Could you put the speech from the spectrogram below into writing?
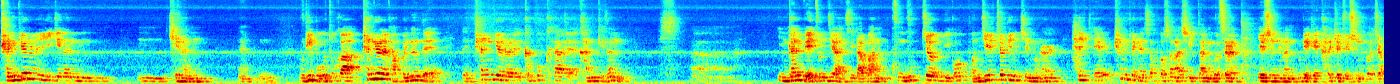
편견을 이기는 음, 길은 에, 우리 모두가 편견을 갖고 있는데 네, 편견을 극복하는 길은 어, 인간이 왜 존재하지라고 하는 궁극적이고 본질적인 질문을 할 때 편견에서 벗어날 수 있다는 것을 예수님은 우리에게 가르쳐 주시는 거죠.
